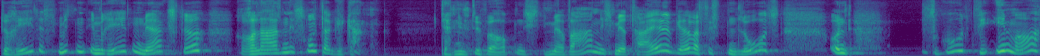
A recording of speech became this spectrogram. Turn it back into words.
Du redest mitten im Reden, merkst du, Rollladen ist runtergegangen. Der nimmt überhaupt nicht mehr wahr, nicht mehr teil. Gell? Was ist denn los? Und so gut wie immer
